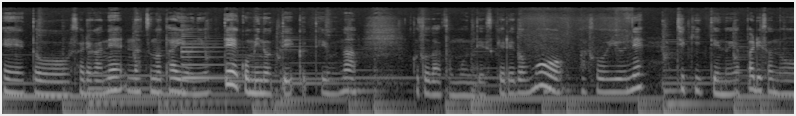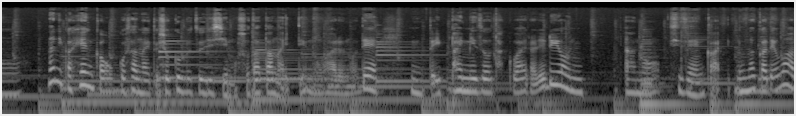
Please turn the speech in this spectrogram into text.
えーと、それがね夏の太陽によってこう実っていくっていうようなことだと思うんですけれども、まあ、そういうね時期っていうのはやっぱりその何か変化を起こさないと植物自身も育たないっていうのがあるので、うん、いっぱい水を蓄えられるようにあの自然界の中では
